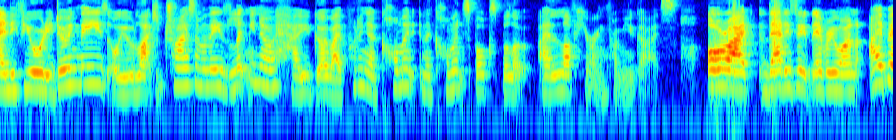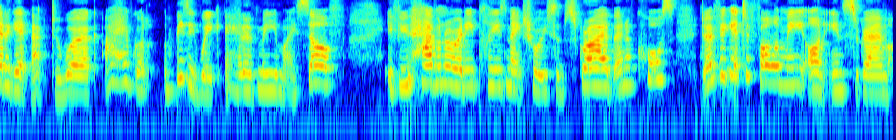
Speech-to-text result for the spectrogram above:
And if you're already doing these or you'd like to try some of these, let me know how you go by putting a comment in the comments box below. I love hearing from you guys. Alright, that is it everyone. I better get back to work. I have got a busy week ahead of me myself. If you haven't already, please make sure you subscribe. And of course, don't forget to follow me on Instagram.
